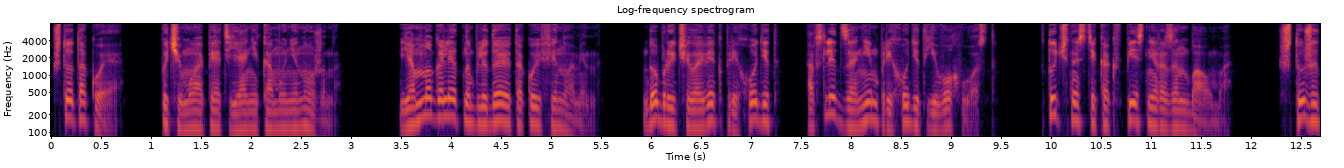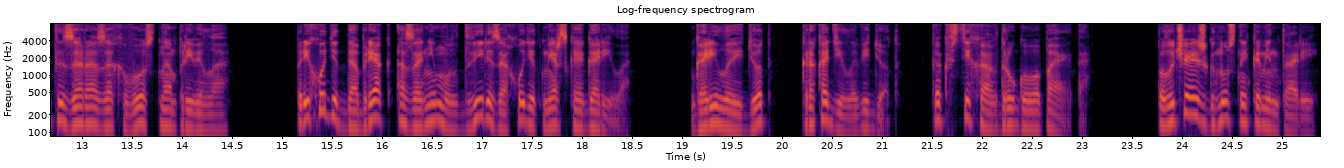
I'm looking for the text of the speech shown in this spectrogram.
Что такое? Почему опять я никому не нужен? Я много лет наблюдаю такой феномен. Добрый человек приходит, а вслед за ним приходит его хвост. В точности, как в песне Розенбаума. «Что же ты, зараза, хвост нам привела?» Приходит добряк, а за ним в двери заходит мерзкая горилла. Горилла идет, крокодила ведет, как в стихах другого поэта. Получаешь гнусный комментарий,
